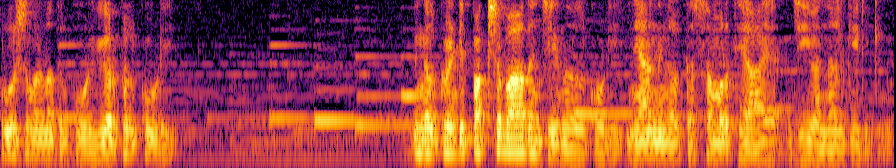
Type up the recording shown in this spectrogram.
ക്രൂശ് മരണത്തിൽ കൂടി ഉയർപ്പിൽ കൂടി നിങ്ങൾക്ക് വേണ്ടി പക്ഷപാതം ചെയ്യുന്നതിൽ കൂടി ഞാൻ നിങ്ങൾക്ക് സമൃദ്ധിയായ ജീവൻ നൽകിയിരിക്കുന്നു.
